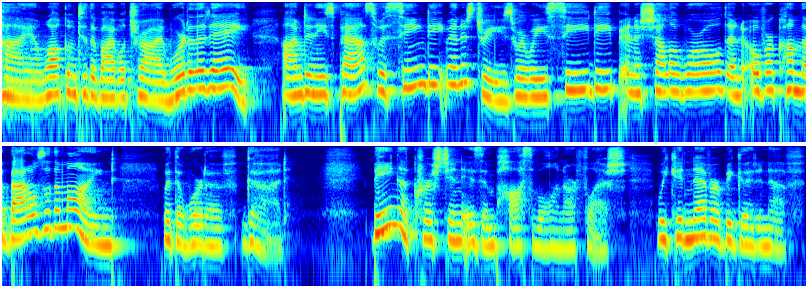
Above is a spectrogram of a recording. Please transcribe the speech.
and welcome to the Bible Tribe Word of the Day. I'm Denise Pass with Seeing Deep Ministries, where we see deep in a shallow world and overcome the battles of the mind with the Word of God. Being a Christian is impossible in our flesh. We could never be good enough.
